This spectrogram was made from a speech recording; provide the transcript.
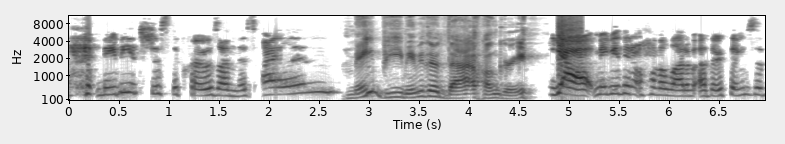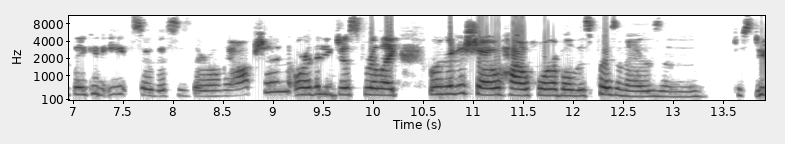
maybe it's just the crows on this island. Maybe, maybe they're that hungry. Yeah, maybe they don't have a lot of other things that they can eat, so this is their only option. Or they just were like, we're going to show how horrible this prison is, and just do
